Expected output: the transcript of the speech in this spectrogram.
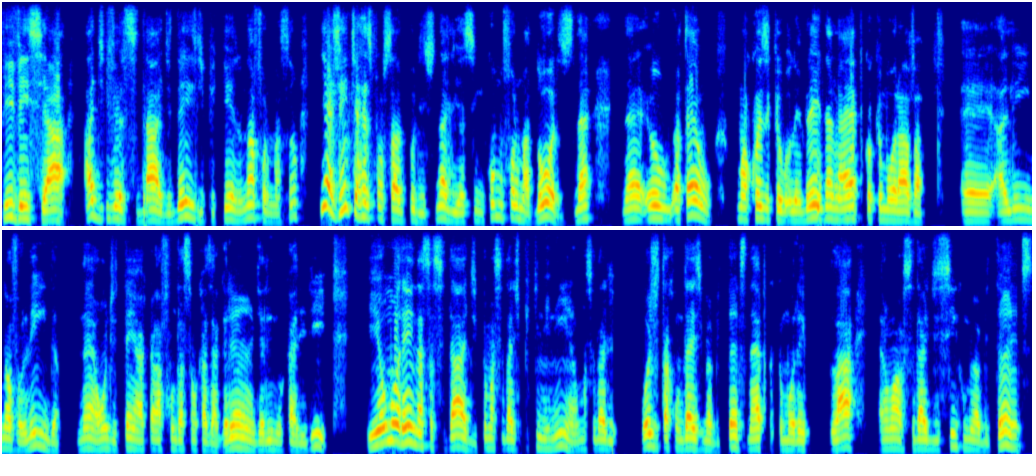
vivenciar a diversidade desde pequeno na formação e a gente é responsável por isso, né, Lia? Assim, como formadores, né? né eu até uma coisa que eu lembrei, né, na época que eu morava é, ali em Nova Olinda, né, onde tem aquela Fundação Casa Grande ali no Cariri, e eu morei nessa cidade, que é uma cidade pequenininha, uma cidade hoje está com 10 mil habitantes, na época que eu morei lá era uma cidade de 5 mil habitantes,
